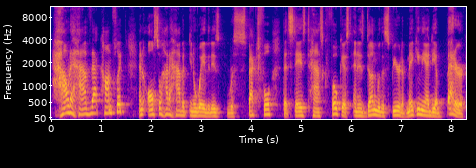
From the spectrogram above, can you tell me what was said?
how to have that conflict and also how to have it in a way that is respectful, that stays task focused, and is done with a spirit of making the idea better,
